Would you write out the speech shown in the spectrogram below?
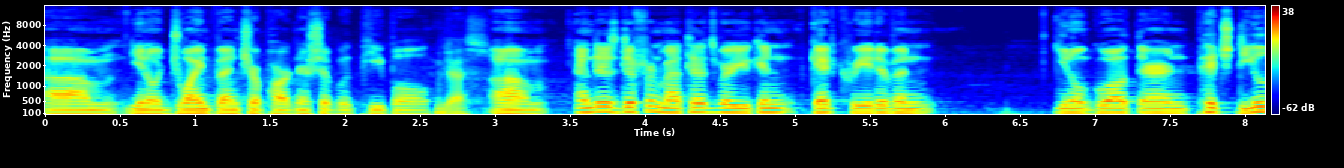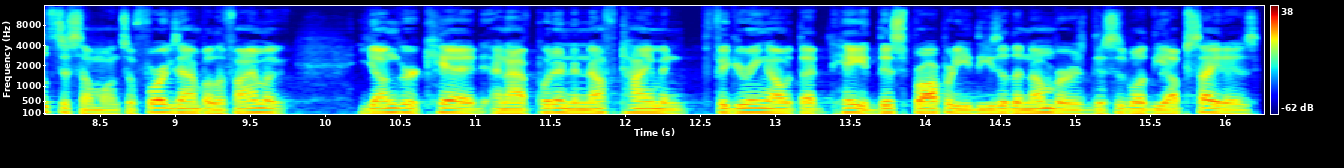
um, you know, joint venture partnership with people. Yes. Um, and there's different methods where you can get creative and, you know, go out there and pitch deals to someone. So, for example, if I'm a younger kid and I've put in enough time in figuring out that hey this property these are the numbers this is what the upside is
